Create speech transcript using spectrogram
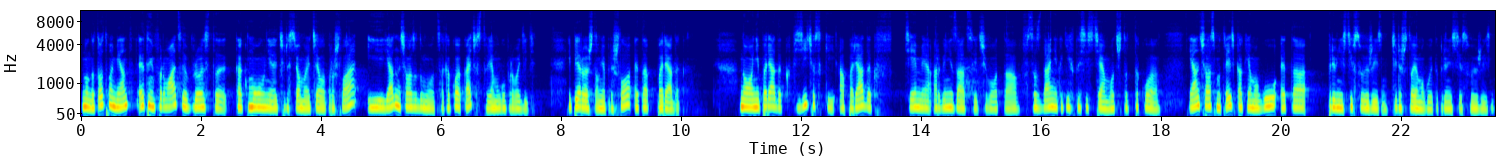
ну, на тот момент эта информация просто как молния через все мое тело прошла, и я начала задумываться, какое качество я могу проводить. И первое, что мне пришло, это порядок. Но не порядок физический, а порядок в теме организации чего-то, в создании каких-то систем, вот что-то такое. Я начала смотреть, как я могу это привнести в свою жизнь, через что я могу это привнести в свою жизнь.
